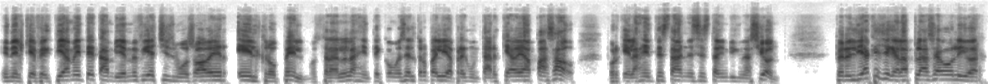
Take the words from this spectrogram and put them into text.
en el que efectivamente también me fui a chismoso a ver el tropel, mostrarle a la gente cómo es el tropel y a preguntar qué había pasado, porque la gente está en esta indignación. Pero el día que llegué a la Plaza de Bolívar,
